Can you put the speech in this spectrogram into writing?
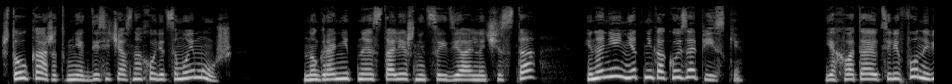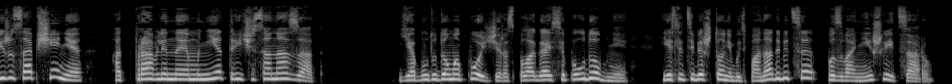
что укажет мне, где сейчас находится мой муж. Но гранитная столешница идеально чиста, и на ней нет никакой записки. Я хватаю телефон и вижу сообщение — отправленное мне три часа назад. Я буду дома позже, располагайся поудобнее. Если тебе что-нибудь понадобится, позвони швейцару.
